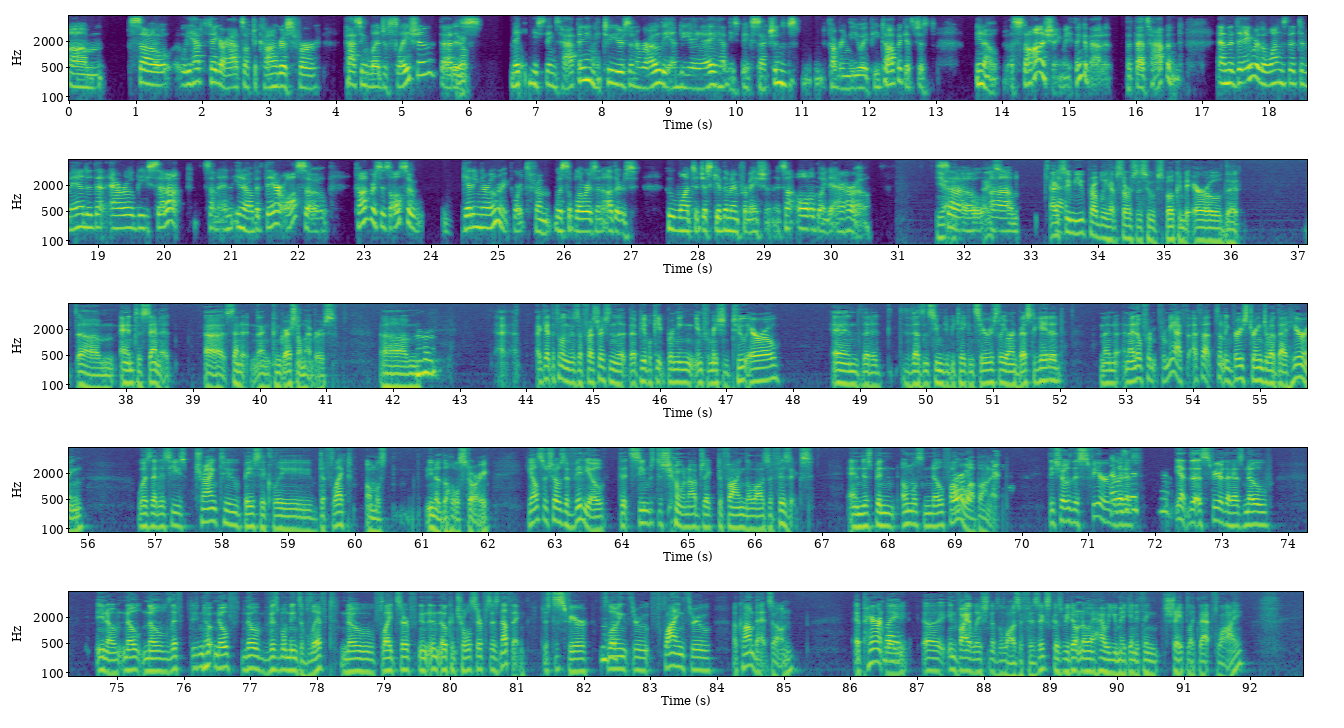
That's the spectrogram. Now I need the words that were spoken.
Um, so we have to take our hats off to Congress for passing legislation that is yep. making these things happen. I mean, two years in a row, the NDAA had these big sections covering the UAP topic. It's just, you know, astonishing when you think about it that that's happened. And that they were the ones that demanded that AARO be set up. Some and you know, but they're also Congress is also getting their own reports from whistleblowers and others who want to just give them information. It's not all going to AARO. Yeah. So I, I, um, I assume you probably have sources who have spoken to AARO that, um, and to Senate, uh, Senate and congressional members. Um, mm-hmm. I, I, get the feeling there's a frustration that, that people keep bringing information to AARO and that it, doesn't seem to be taken seriously or investigated. And I, and I know for, for me, I, th- I thought something very strange about that hearing was that as he's trying to basically deflect almost, you know, the whole story, he also shows a video that seems to show an object defying the laws of physics. And there's been almost no follow up on it. they show this sphere That that, has it? Yeah. a sphere that has no you know no no lift no no no visible means of lift no flight surf no control surfaces nothing. Just a sphere Mm-hmm. flowing through flying through a combat zone apparently uh, in violation of the laws of physics because we don't know how you make anything shaped like that fly.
